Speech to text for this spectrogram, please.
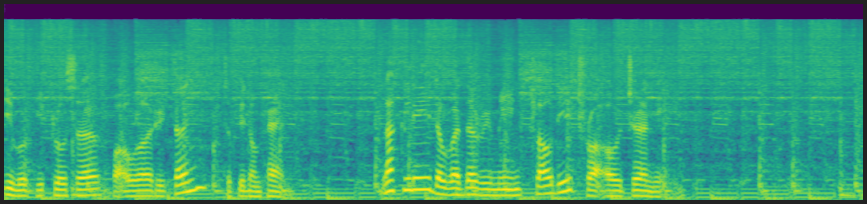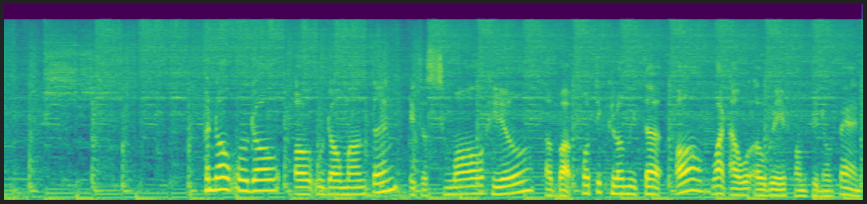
it would be closer for our return to Phnom Penh. Luckily, the weather remained cloudy throughout our journey. Phnom Oudong or Oudong Mountain is a small hill about 40 km or 1 hour away from Phnom.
